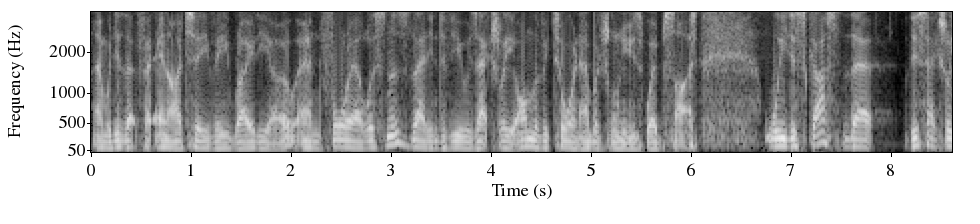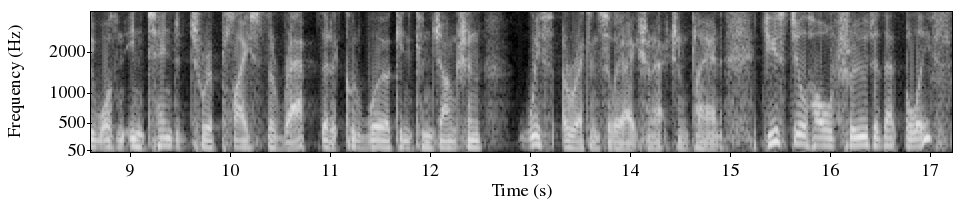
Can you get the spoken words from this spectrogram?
and we did that for NITV radio, and for our listeners, that interview is actually on the Victorian Aboriginal News website. We discussed that this actually wasn't intended to replace the RAP, that it could work in conjunction with a reconciliation action plan. Do you still hold true to that belief?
